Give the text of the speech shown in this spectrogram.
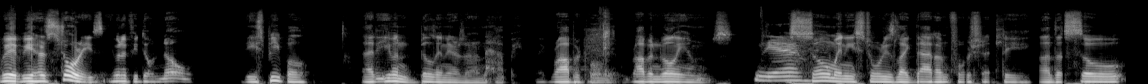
we we heard stories, even if you don't know these people, that even billionaires are unhappy. Like Robert Williams, Robin Williams, yeah. So many stories like that unfortunately uh, the so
